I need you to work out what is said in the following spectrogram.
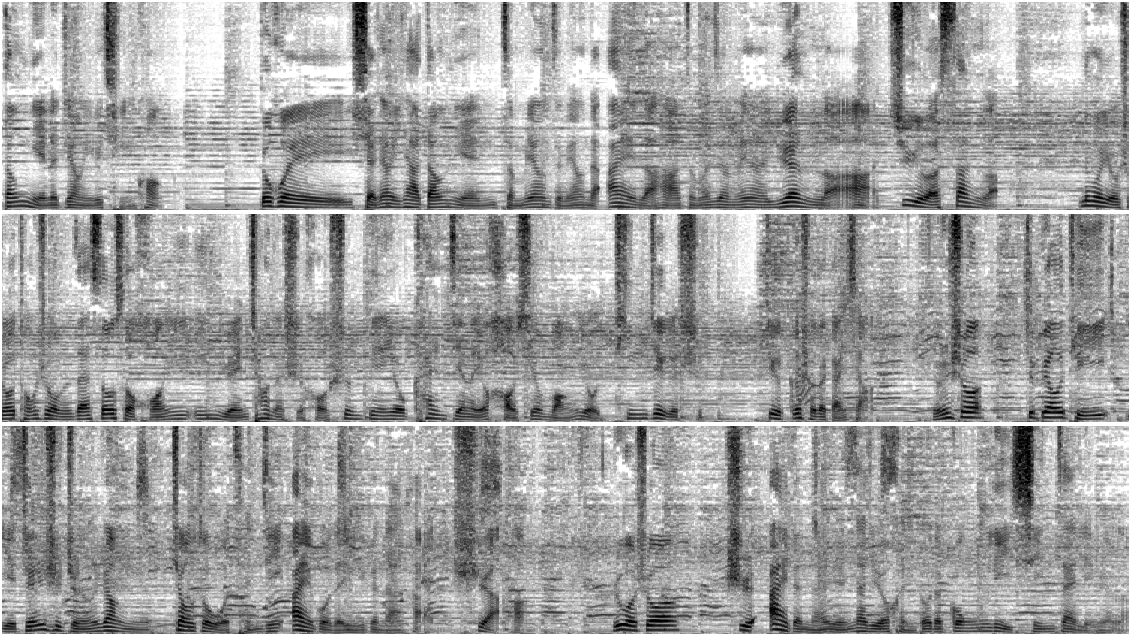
当年的这样一个情况，都会想象一下当年怎么样怎么样的爱了哈，怎么怎么样的怨了啊，聚了散了。那么有时候，同时我们在搜索黄莺莺原唱的时候，顺便又看见了有好些网友听这个是这个歌手的感想。有人说，这标题也真是只能让你叫做我曾经爱过的一个男孩。是啊哈，如果说。是爱的男人，那就有很多的功利心在里面了。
